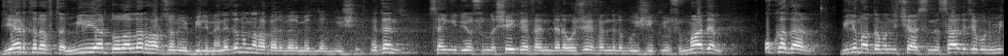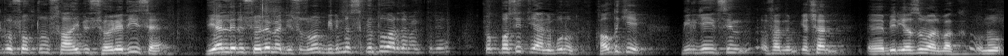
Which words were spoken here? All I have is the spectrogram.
Diğer tarafta milyar dolarlar harcanıyor bilime. Neden onlar haber vermediler bu işi? Neden sen gidiyorsun da şeyh efendilere, hoca efendilere bu işi yıkıyorsun? Madem o kadar bilim adamının içerisinde sadece bunu Microsoft'un sahibi söylediyse, diğerleri söylemediyse o zaman bilimde sıkıntı var demektir ya. Çok basit yani bunu. Kaldı ki Bill Gates'in efendim geçen e, bir yazı var bak onu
